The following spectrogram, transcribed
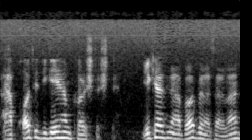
ابعاد دیگه هم کارش داشته. یکی از این ابعاد به نظر من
